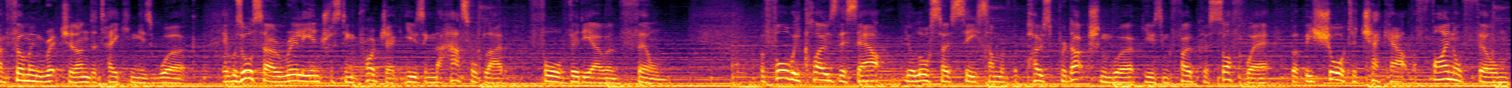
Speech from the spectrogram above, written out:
and filming Richard undertaking his work. It was also a really interesting project using the Hasselblad for video and film. Before we close this out, you'll also see some of the post-production work using Phocus software, but be sure to check out the final film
